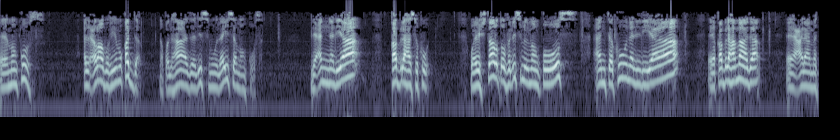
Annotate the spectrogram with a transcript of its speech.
آه، منقوص. الإعراب فيه مقدر. نقول هذا الاسم ليس منقوصا لأن الياء قبلها سكون. ويشترط في الاسم المنقوص أن تكون الياء آه، قبلها ماذا؟ آه، علامة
